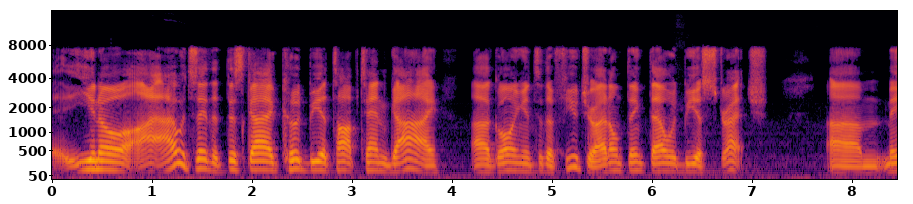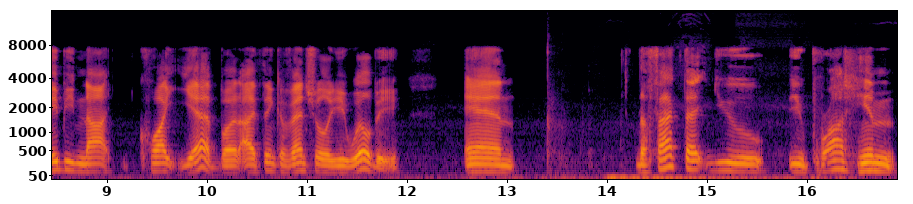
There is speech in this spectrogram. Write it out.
you know, I, I, would say that this guy could be a top ten guy uh, going into the future. I don't think that would be a stretch. Um, maybe not quite yet, but I think eventually he will be. And the fact that you you brought him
